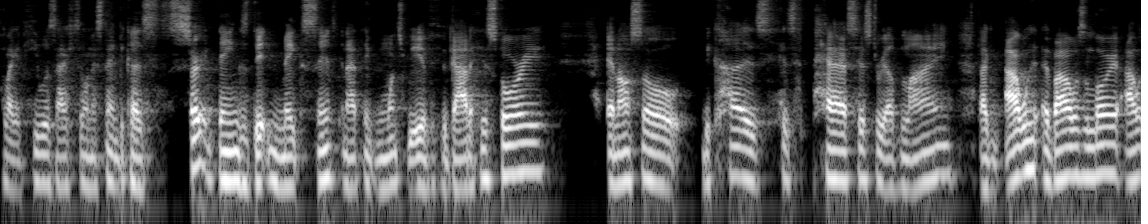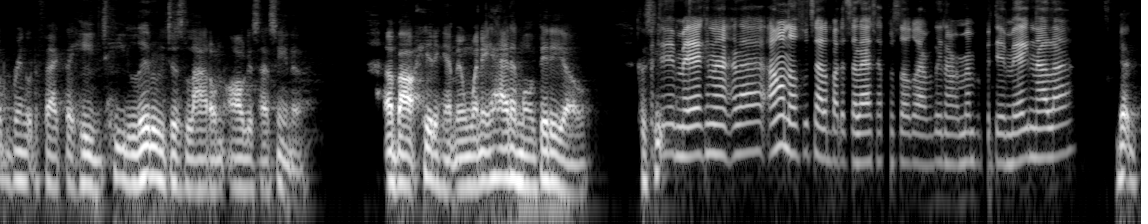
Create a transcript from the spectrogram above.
feel like if he was actually on the stand because certain things didn't make sense, and I think once we ever got his story, and also because his past history of lying, like I would, if I was a lawyer, I would bring up the fact that he he literally just lied on August Alsina about hitting him, and when they had him on video, because he did Meg not lie? I don't know if we talked about this the last episode. I really don't remember, but did Meg not lie? That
